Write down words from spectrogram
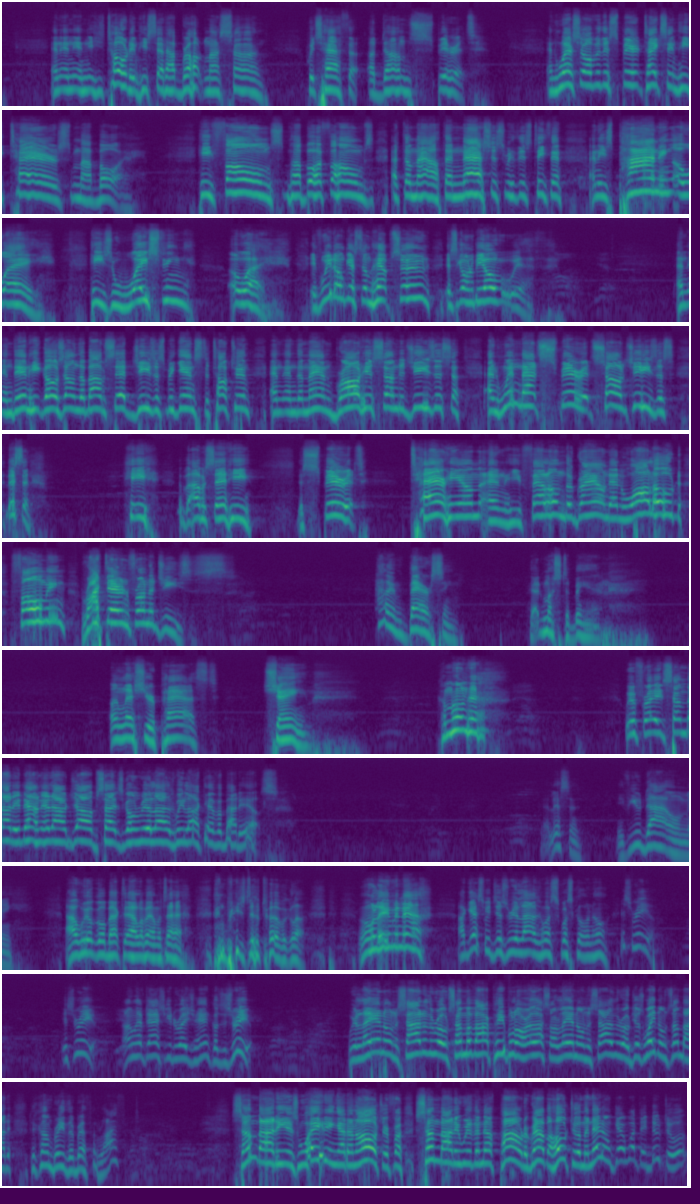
And, and, and he told him, he said, I brought my son, which hath a, a dumb spirit. And wheresoever this spirit takes him, he tears my boy. He foams, my boy foams at the mouth and gnashes with his teeth, and, and he's pining away. He's wasting away. If we don't get some help soon, it's going to be over with. And, and then he goes on, the Bible said Jesus begins to talk to him, and, and the man brought his son to Jesus. Uh, and when that spirit saw Jesus, listen, he, the Bible said he, the spirit tear him and he fell on the ground and wallowed foaming right there in front of Jesus. How embarrassing that must have been. Unless you're past shame. Come on now. We're afraid somebody down at our job site is going to realize we like everybody else. Now listen, if you die on me, I will go back to Alabama time and preach till 12 o'clock. Don't leave me now. I guess we just realized what's, what's going on. It's real. It's real. I don't have to ask you to raise your hand because it's real. We're laying on the side of the road. Some of our people or us are laying on the side of the road just waiting on somebody to come breathe their breath of life. Somebody is waiting at an altar for somebody with enough power to grab a hold to them, and they don't care what they do to them.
